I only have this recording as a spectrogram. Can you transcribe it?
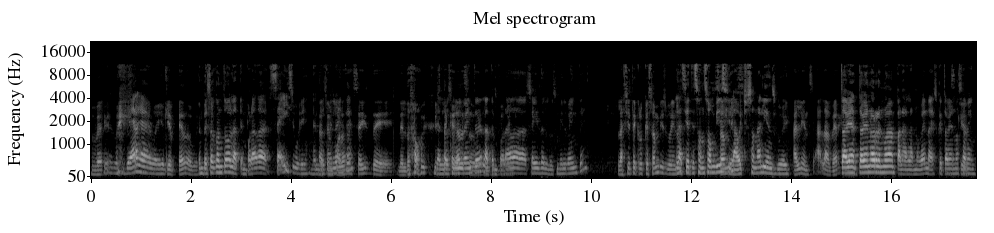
verga, güey. verga, güey. ¿Qué pedo, güey? Empezó con todo la temporada 6, güey, del La 2020. temporada 6 de, del Dog. Del Está cagado 2020, eso, güey, la del 2020. temporada 6 del 2020. La 7 creo que zombies, güey, ¿no? Las 7 son zombies, y la 8 son aliens, güey. Aliens, a la verga. Todavía, todavía no renuevan para la novena, es que todavía Es no que saben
